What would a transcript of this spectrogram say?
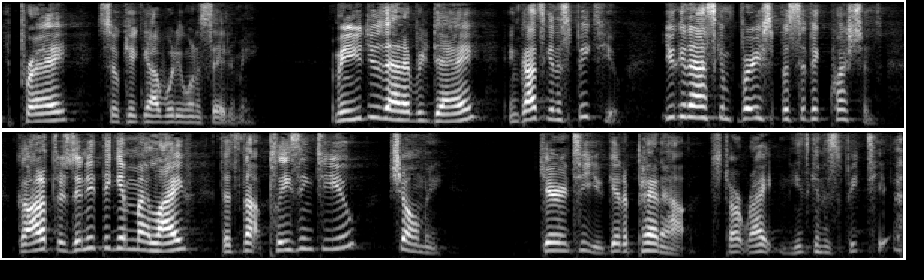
you pray, say, okay, God, what do you want to say to me? I mean, you do that every day, and God's going to speak to you. You can ask him very specific questions. God, if there's anything in my life that's not pleasing to you, show me. Guarantee you, get a pen out, start writing. He's going to speak to you.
